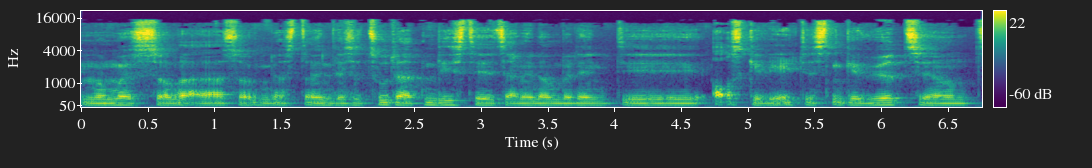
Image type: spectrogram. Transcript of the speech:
Man muss aber auch sagen, dass da in dieser Zutatenliste jetzt auch nicht unbedingt die ausgewähltesten Gewürze und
